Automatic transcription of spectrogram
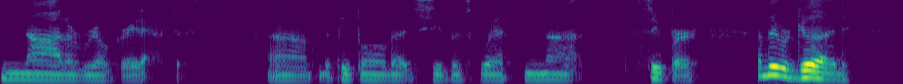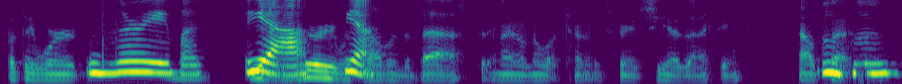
not a real great actress. Um, the people that she was with, not super. And they were good, but they weren't. Zuri was yeah. Zuri was yeah. probably the best. And I don't know what kind of experience she has acting outside of this. Mhm.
